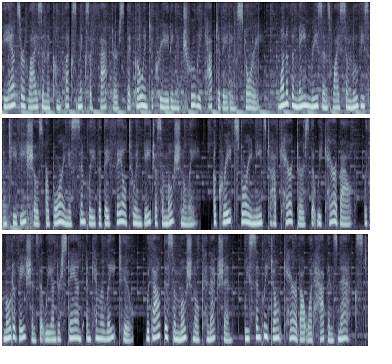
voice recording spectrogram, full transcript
The answer lies in the complex mix of factors that go into creating a truly captivating story. One of the main reasons why some movies and TV shows are boring is simply that they fail to engage us emotionally. A great story needs to have characters that we care about, with motivations that we understand and can relate to. Without this emotional connection, we simply don't care about what happens next.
